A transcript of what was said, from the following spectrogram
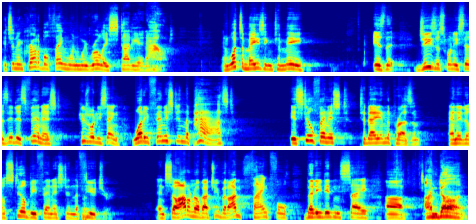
it's an incredible thing when we really study it out. And what's amazing to me is that Jesus, when he says it is finished, here's what he's saying. What he finished in the past is still finished today in the present, and it'll still be finished in the future. And so I don't know about you, but I'm thankful that he didn't say, uh, I'm done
